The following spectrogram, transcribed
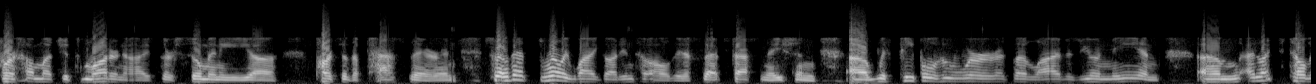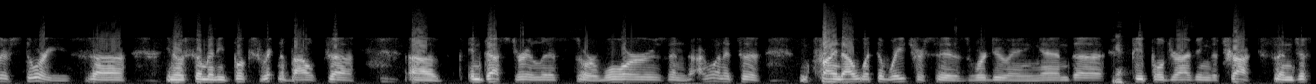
for how much it's modernized, there's so many uh, parts of the past there. And so that's really why I got into all this, that fascination uh, with people who were as alive as you and me. And um, I like to tell their stories. Uh, you know, so many books written about uh, uh, industrialists or wars, and I wanted to find out what the waitresses were doing and uh, yeah. people driving the trucks and just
